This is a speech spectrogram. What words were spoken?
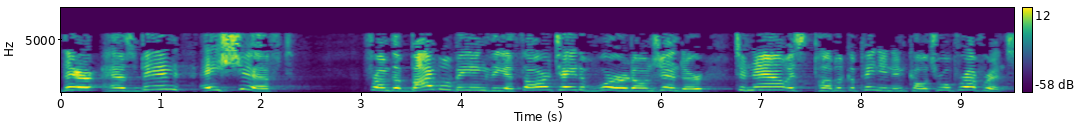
There has been a shift from the Bible being the authoritative word on gender to now it's public opinion and cultural preference.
